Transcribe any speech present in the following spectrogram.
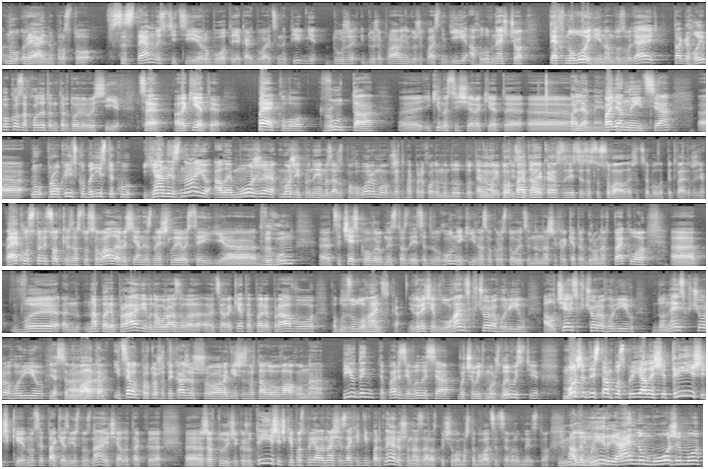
ну реально, просто в системності цієї роботи, яка відбувається на півдні, дуже і дуже правильні, дуже класні дії. А головне, що технології нам дозволяють так глибоко заходити на територію Росії. Це ракети Пекло, Рута. е, Які нас ще ракети? Е, Паляниця. Паляниця. Е, ну, про українську балістику я не знаю, але може, може і про неї ми зараз поговоримо. Вже тепер переходимо до, до теми, Ну, про яку про ти пекло згадав. якраз здається застосували, що це було підтвердження. Пекло 100% застосували. Росіяни знайшли ось цей е, двигун. Е, Це чеського виробництва, здається, двигун, який нас використовується на наших ракетах-дронах пекло. Е, В, на переправі вона уразила е, ця ракета переправу поблизу Луганська. І, до речі, в Луганськ вчора горів, Алчевськ вчора горів, Донецьк вчора горів. Ясиновата. Е, І це от про те, що ти кажеш, що раніше звертали увагу на. Південь тепер з'явилися, вочевидь, можливості. Може, десь там посприяли ще трішечки. Ну, це так, я звісно знаючи, але так е, е, жартуючи, кажу, трішечки посприяли наші західні партнери, що у нас зараз почало масштабуватися це виробництво. Але ми реально можемо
